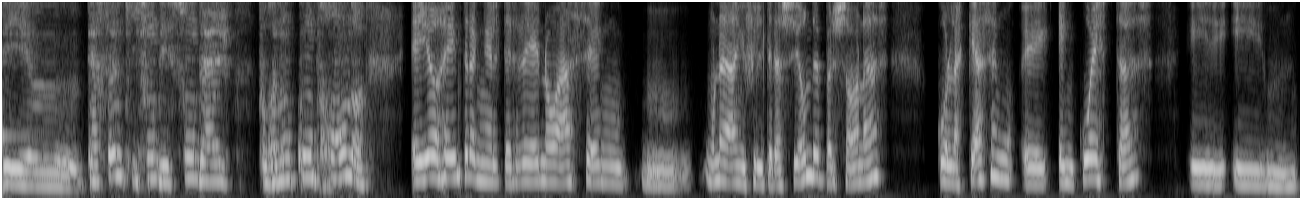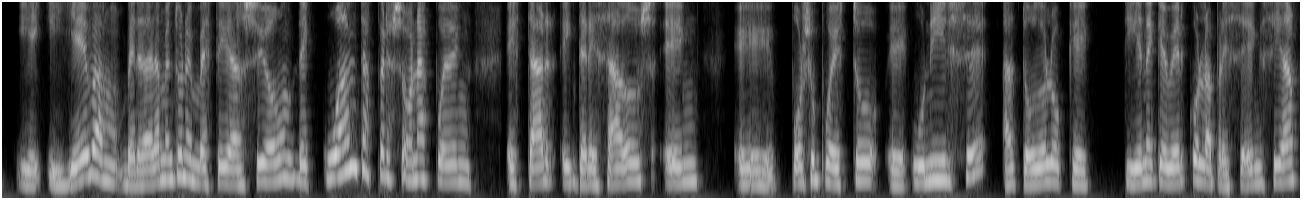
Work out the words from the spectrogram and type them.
des euh, personnes qui font des sondages pour vraiment comprendre Ellos entran en el terreno, hacen mm, una infiltración de personas con las que hacen eh, encuestas y, llevan verdaderamente una investigación de cuántas personas pueden estar interesados en, eh, por supuesto, eh, unirse a todo lo que tiene que ver con la presencia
